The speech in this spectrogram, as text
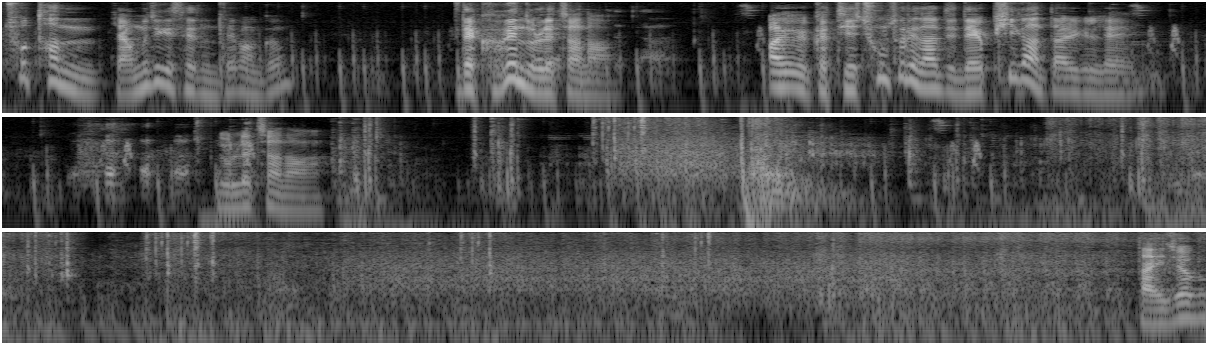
초탄 야무지게 세던데 방금? 근데 그게 놀랬잖아. 아니 그러니까 뒤에 총소리 나는데 내가 피가 안 딸길래 놀랬잖아 다이저브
